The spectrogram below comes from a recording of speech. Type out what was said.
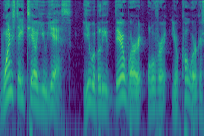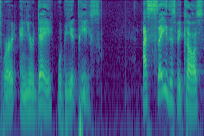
Once they tell you yes, you will believe their word over your coworker's word and your day will be at peace. I say this because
